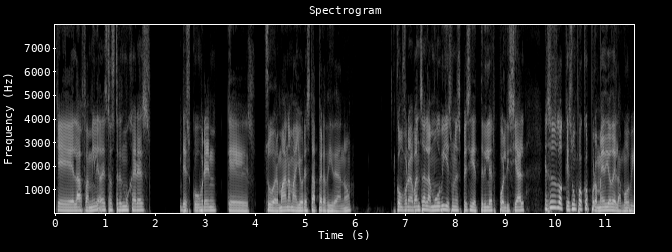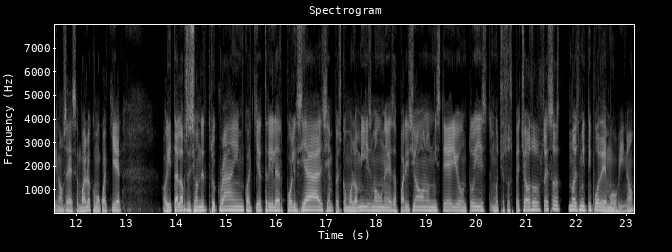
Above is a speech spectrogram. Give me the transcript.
que la familia de estas tres mujeres descubren que su hermana mayor está perdida, ¿no? Conforme avanza la movie es una especie de thriller policial. Eso es lo que es un poco promedio de la movie, ¿no? se mueve como cualquier... Ahorita la obsesión del true crime, cualquier thriller policial, siempre es como lo mismo, una desaparición, un misterio, un twist, muchos sospechosos. Eso no es mi tipo de movie, ¿no?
